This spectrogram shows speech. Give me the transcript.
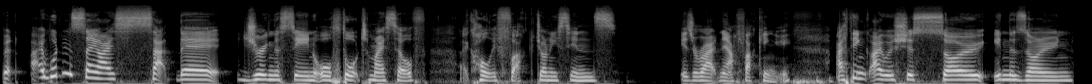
but I wouldn't say I sat there during the scene or thought to myself, like, holy fuck, Johnny Sins is right now fucking you. I think I was just so in the zone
